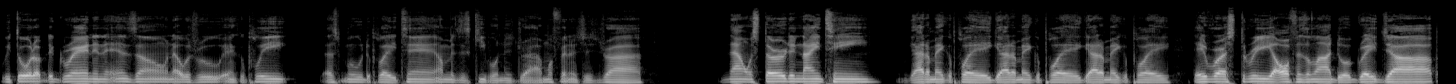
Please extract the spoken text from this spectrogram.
We throw it up the grand in the end zone. That was rude, incomplete. Let's move to play 10. I'm to just keep on this drive. I'm to finish this drive. Now it's third and 19. We got to make a play. Got to make a play. Got to make a play. They rush three. Offensive line do a great job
